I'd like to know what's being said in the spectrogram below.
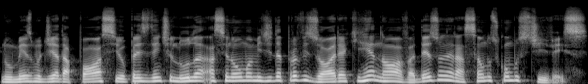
No mesmo dia da posse, o presidente Lula assinou uma medida provisória que renova a desoneração dos combustíveis.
